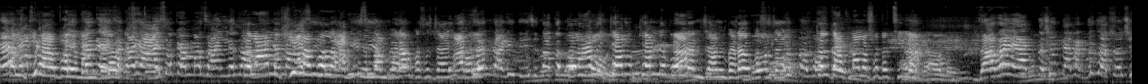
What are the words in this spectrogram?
তাহলে কি ভাবে বলেন আমি ম্যাডাম কাছে যাই? তাহলে আমি কি ভাবে আমি কাছে যাই? বলেন আমি কেমন কেমনে যে আমি ম্যাডাম কাছে যাই? তাহলে তো আপনি আমার সাথে ছিলেন তাহলে যারা এক দেশে তার এক দেশে যাচ্ছে,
